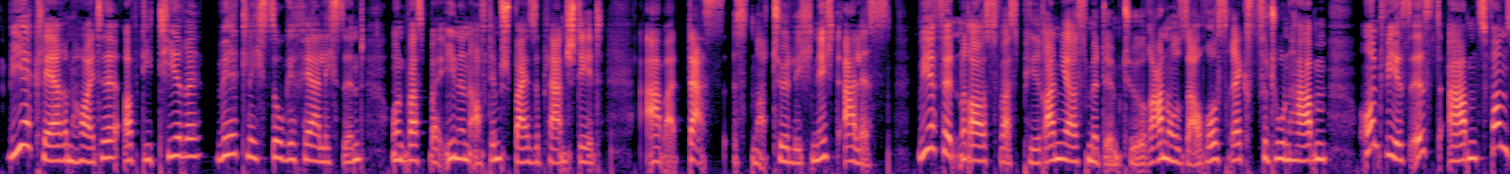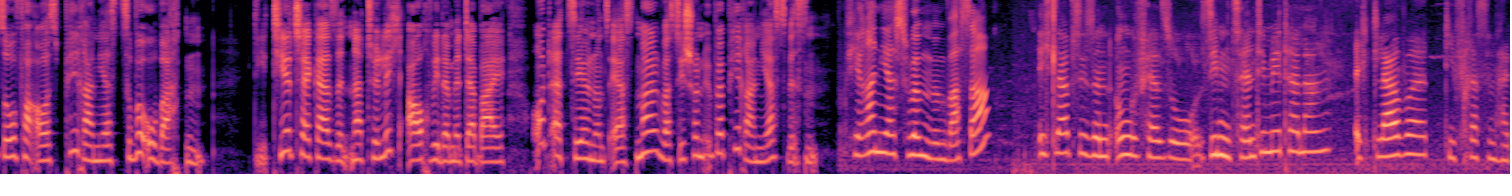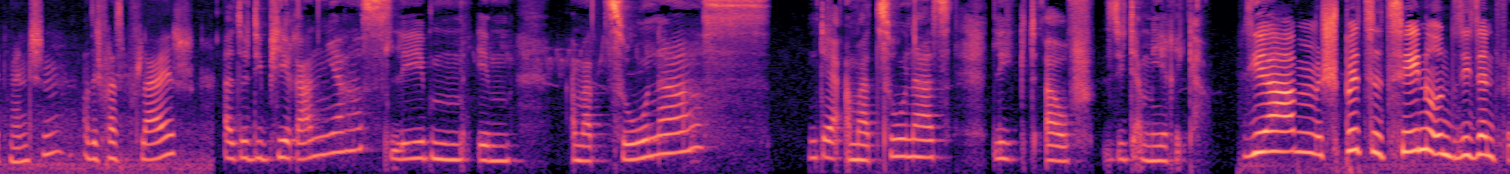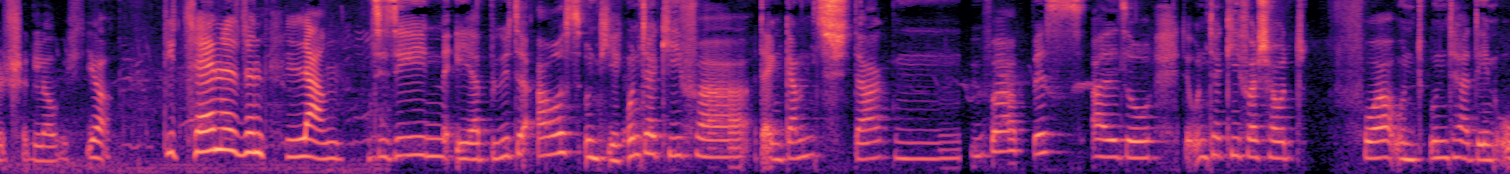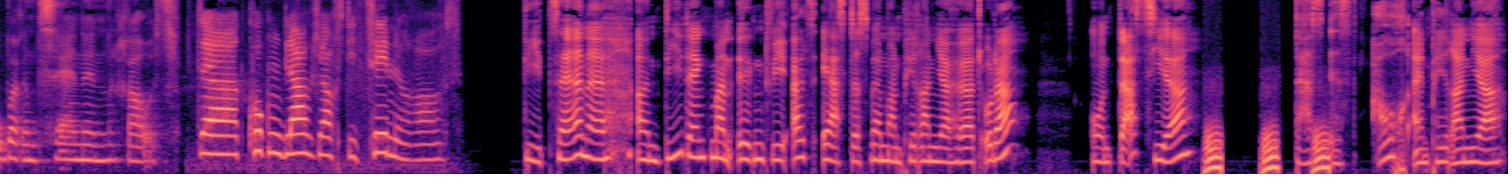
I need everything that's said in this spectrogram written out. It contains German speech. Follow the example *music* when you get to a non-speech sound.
Wir klären heute, ob die Tiere wirklich so gefährlich sind und was bei ihnen auf dem Speiseplan steht. Aber das ist natürlich nicht alles. Wir finden raus, was Piranhas mit dem Tyrannosaurus Rex zu tun haben und wie es ist, abends vom Sofa aus Piranhas zu beobachten. Die Tierchecker sind natürlich auch wieder mit dabei und erzählen uns erstmal, was sie schon über Piranhas wissen. Piranhas schwimmen im Wasser. Ich glaube, sie sind ungefähr so sieben Zentimeter lang. Ich glaube, die fressen halt Menschen. Also die fressen Fleisch. Also die Piranhas leben im Amazonas. Der Amazonas liegt auf Südamerika. Sie haben spitze Zähne und sie sind Fische, glaube ich. Ja. Die Zähne sind lang. Sie sehen eher böse aus und ihr Unterkiefer hat einen ganz starken Überbiss. Also der Unterkiefer schaut vor und unter den oberen Zähnen raus. Da gucken, glaube ich, auch die Zähne raus. Die Zähne, an die denkt man irgendwie als erstes, wenn man Piranha hört, oder? Und das hier, das ist auch ein Piranha.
